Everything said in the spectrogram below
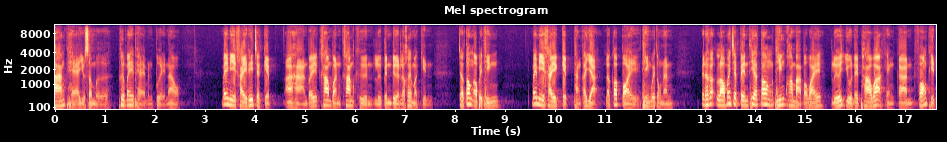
ล้างแผลอยู่เสมอ เพื่อไม่ให้แผลมันเปื่อยเน่า ไม่มีใครที่จะเก็บอาหารไว้ข้ามวันข้ามคืน หรือเป็นเดือนแล้วค่อยมากิน จะต้องเอาไปทิ้ง ไม่มีใครเก็บถังขยะ แล้วก็ปล่อยทิ้งไว้ตรงนั้นเป็นเราไม่จะเป็นที่จะต้องทิ้งความบาปเอาไว้ หรืออยู่ในภาวะแห่งการฟ้องผิด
